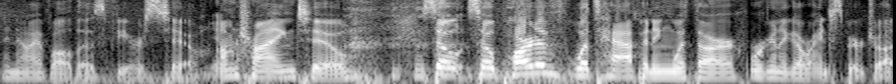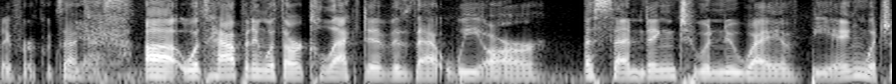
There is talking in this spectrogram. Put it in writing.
I know I have all those fears too. Yeah. I'm trying to. so so part of what's happening with our we're gonna go right into spirituality for a quick sec. Yes. Uh, what's happening with our collective is that we are ascending to a new way of being, which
